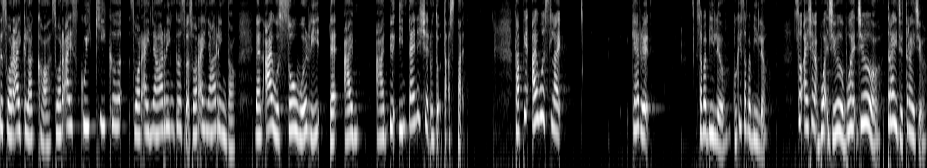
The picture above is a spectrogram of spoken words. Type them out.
Ke suara I kelakar, suara I squeaky ke, suara I nyaring ke, sebab suara I nyaring tau. Dan I was so worried that I ada intention untuk tak start. Tapi I was like, Carrot, sampai bila? Okay, sampai bila? So, I cakap, buat je, buat je. Try je, try je.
